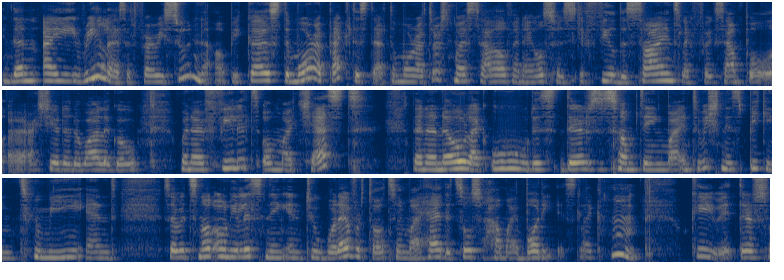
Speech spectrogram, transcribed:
then I realize it very soon now because the more I practice that, the more I trust myself, and I also feel the signs. Like, for example, uh, I shared it a while ago when I feel it on my chest, then I know, like, ooh, this there's something. My intuition is speaking to me, and so it's not only listening into whatever thoughts in my head; it's also how my body is. Like, hmm, okay, there's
